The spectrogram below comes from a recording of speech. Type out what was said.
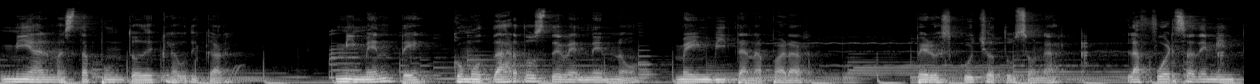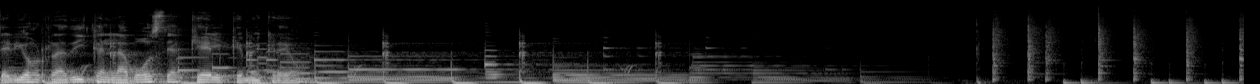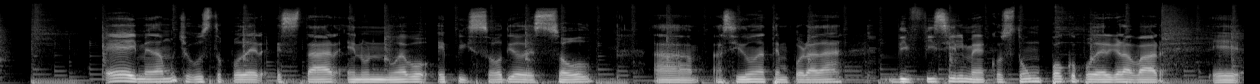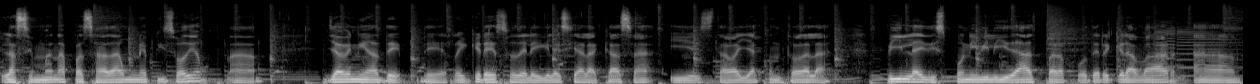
Mi alma está a punto de claudicar. Mi mente, como dardos de veneno, me invitan a parar. Pero escucho tu sonar. La fuerza de mi interior radica en la voz de aquel que me creó. Hey, me da mucho gusto poder estar en un nuevo episodio de Soul. Ah, ha sido una temporada difícil, me costó un poco poder grabar eh, la semana pasada un episodio. Ah, ya venía de, regreso de la iglesia a la casa y estaba ya con toda la pila y disponibilidad para poder grabar. Ah,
